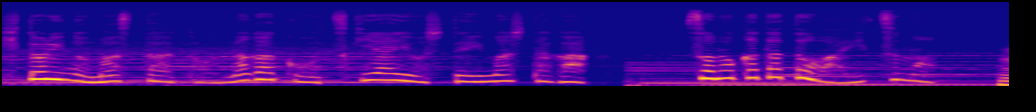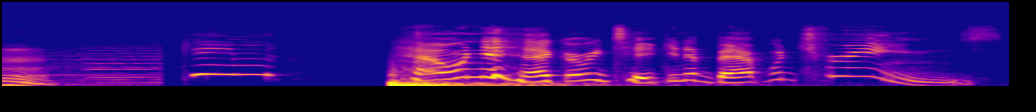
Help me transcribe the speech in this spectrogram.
一人のマスターと長くお付き合いをしていましたがその方とはいつも。うん。How in the heck are we taking a bath with trains?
